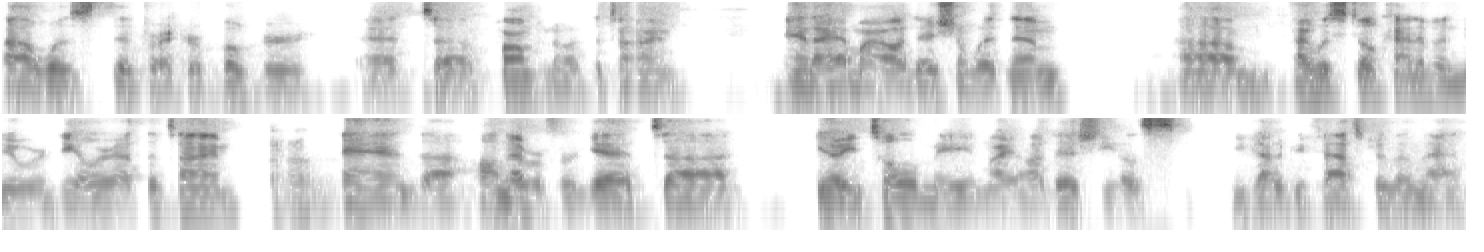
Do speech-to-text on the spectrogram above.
uh, was the director of poker at uh, Pompano at the time. And I had my audition with him. Um, I was still kind of a newer dealer at the time. Uh-huh. And uh, I'll never forget, uh, you know, he told me my audition, he goes, you got to be faster than that.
